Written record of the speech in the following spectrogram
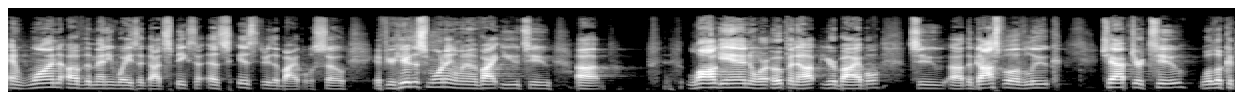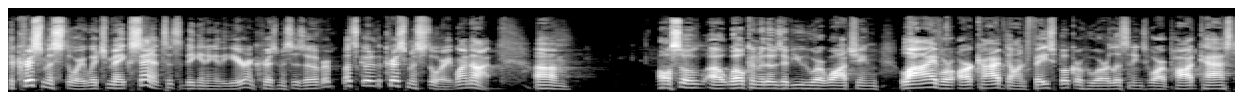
And one of the many ways that God speaks to us is through the Bible. So if you're here this morning, I'm going to invite you to. Uh, log in or open up your Bible to uh, the Gospel of Luke, chapter 2. We'll look at the Christmas story, which makes sense. It's the beginning of the year and Christmas is over. Let's go to the Christmas story. Why not? Um, also, uh, welcome to those of you who are watching live or archived on Facebook or who are listening to our podcast.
